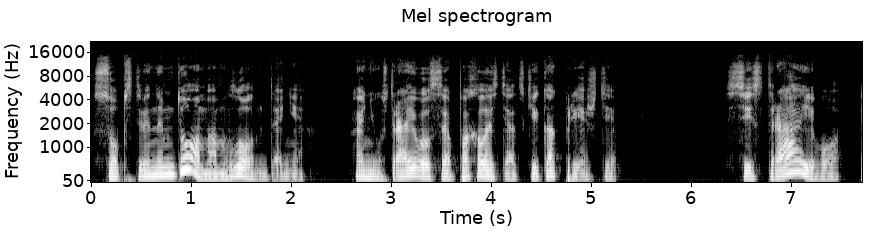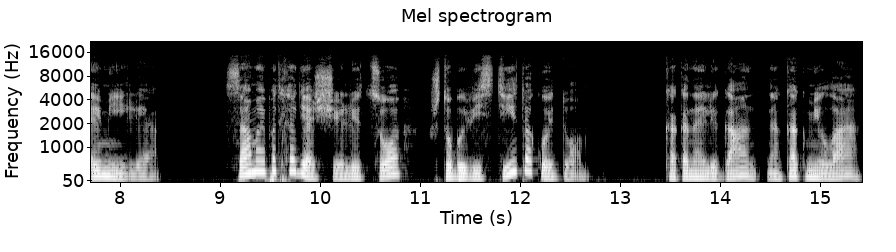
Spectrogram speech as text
собственным домом в Лондоне, а не устраивался по-холостяцки, как прежде. Сестра его, Эмилия, самое подходящее лицо, чтобы вести такой дом. Как она элегантна, как мила,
